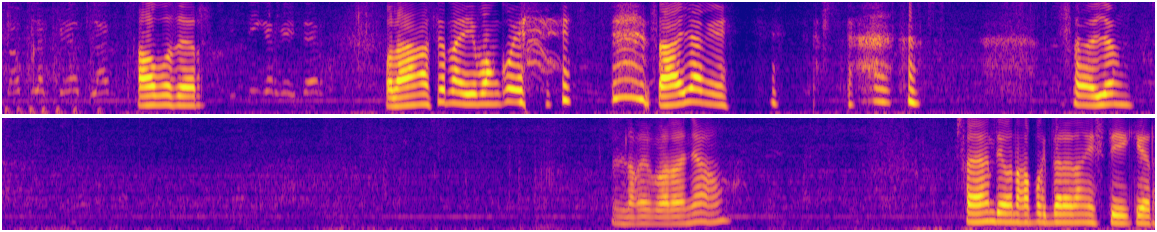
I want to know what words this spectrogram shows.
Vlog kayo, vlog. Ako sir. Wala nga sir, naiwan ko eh. Sayang eh. Sayang. Ang laki pala niya oh. Sayang di ako nakapagdala ng sticker.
